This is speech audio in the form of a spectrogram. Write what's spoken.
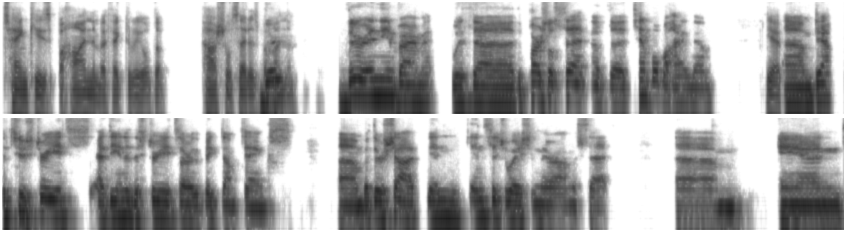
tank is behind them, effectively, or the partial set is They're- behind them? They're in the environment with uh, the partial set of the temple behind them. Yep. Um, down the two streets at the end of the streets are the big dump tanks, um, but they're shot in in situation there on the set, um, and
